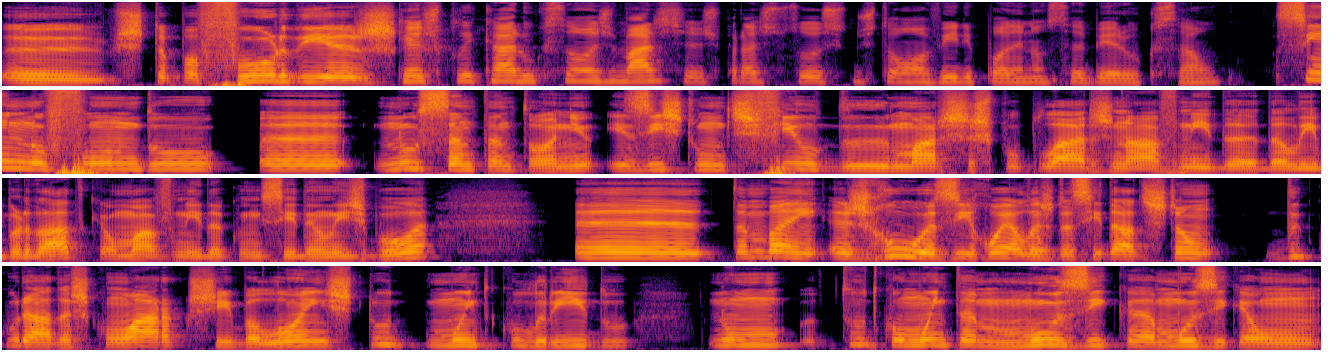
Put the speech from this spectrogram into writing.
uh, estapafúrdias. Quer explicar o que são as marchas para as pessoas que nos estão a ouvir e podem não saber o que são? Sim, no fundo, uh, no Santo António existe um desfile de marchas populares na Avenida da Liberdade, que é uma avenida conhecida em Lisboa. Uh, também as ruas e ruelas da cidade estão decoradas com arcos e balões, tudo muito colorido, num, tudo com muita música. A música é um,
